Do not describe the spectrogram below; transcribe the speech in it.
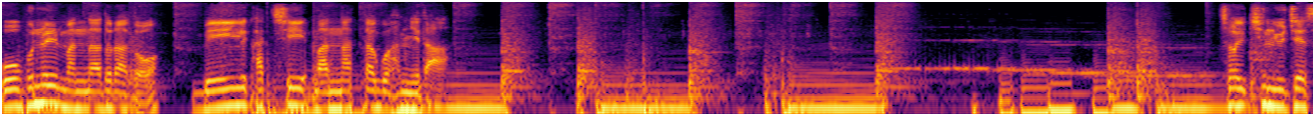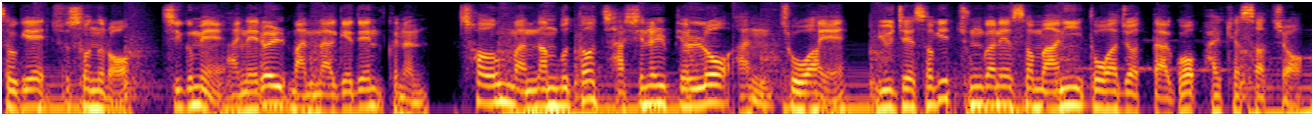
5분을 만나더라도 매일 같이 만났다고 합니다. 절친 유재석의 주선으로 지금의 아내를 만나게 된 그는 처음 만남부터 자신을 별로 안 좋아해 유재석이 중간에서 많이 도와줬다고 밝혔었죠.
